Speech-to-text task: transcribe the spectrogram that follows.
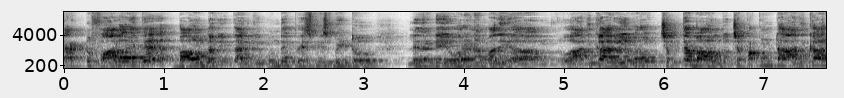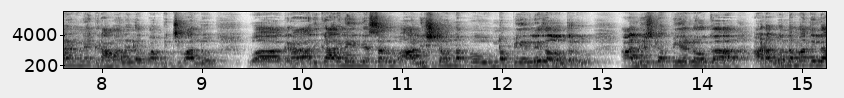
కరెక్ట్ ఫాలో అయితే బాగుంటుంది. దానికి ముందే ప్రెస్ మీస్ పెట్టు లేదంటే ఎవరైనా మది అధికారులు ఎవరో చెప్తే బాగుండు. చెప్పకుండా అధికారులనే గ్రామాలలో పంపించి వాళ్ళు అధికారులు ఏం చేస్తారు? ఆ లిస్ట్లో ఉన్న పో- ఉన్న పేర్లే చదువుతారు. ఆ లిస్ట్లో పేర్లు ఒక ఆడ వంద మందిలో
